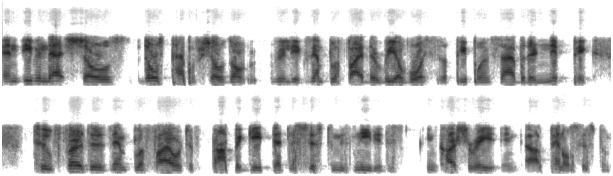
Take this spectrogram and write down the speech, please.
and even that shows those type of shows don't really exemplify the real voices of people inside, but they're nitpick to further exemplify or to propagate that the system is needed, this in, uh, penal system.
